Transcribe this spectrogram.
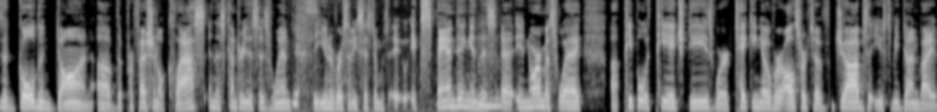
the golden dawn of the professional class in this country. This is when yes. the university system was expanding in this mm-hmm. uh, enormous way. Uh, people with PhDs were taking over all sorts of jobs that used to be done by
